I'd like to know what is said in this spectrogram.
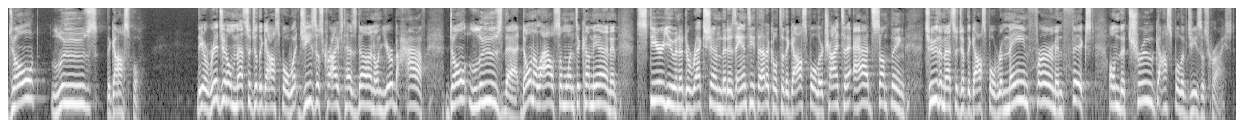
Don't lose the gospel. The original message of the gospel, what Jesus Christ has done on your behalf. Don't lose that. Don't allow someone to come in and steer you in a direction that is antithetical to the gospel or try to add something to the message of the gospel. Remain firm and fixed on the true gospel of Jesus Christ.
